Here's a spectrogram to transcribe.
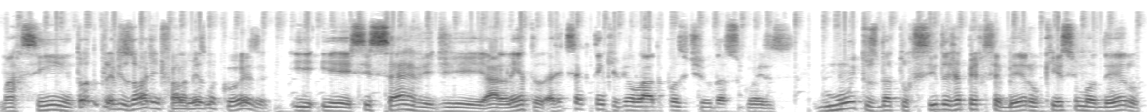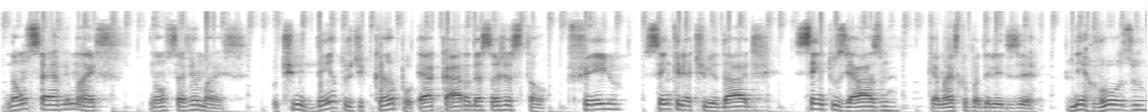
Marcinho, todo previsório a gente fala a mesma coisa. E, e, se serve de alento, a gente sempre tem que ver o lado positivo das coisas. Muitos da torcida já perceberam que esse modelo não serve mais. Não serve mais. O time dentro de campo é a cara dessa gestão. Feio, sem criatividade, sem entusiasmo, que é mais que eu poderia dizer, nervoso,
